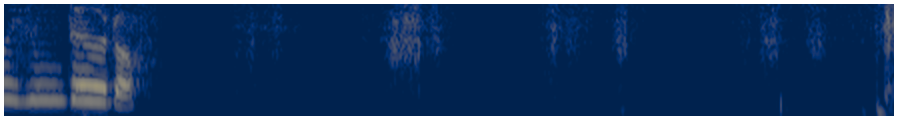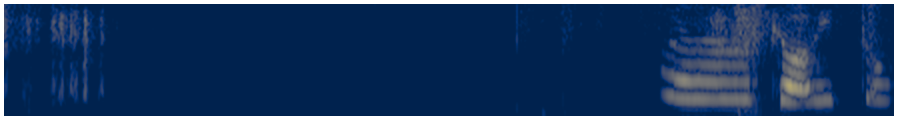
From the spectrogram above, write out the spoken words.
오, 힘들어. 아, 별이 또.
